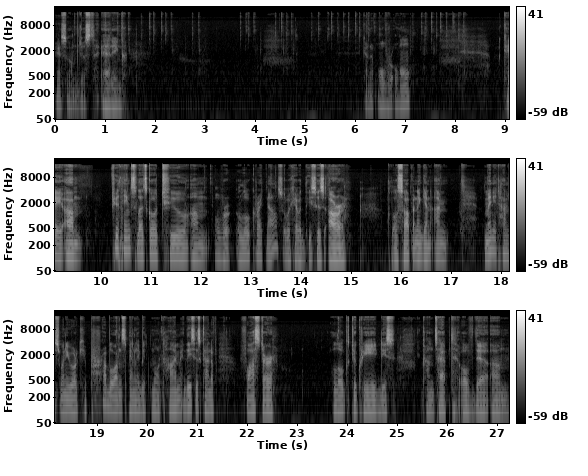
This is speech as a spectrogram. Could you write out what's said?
okay so I'm just adding kind of overall. Okay um few things. Let's go to um overlook right now. So we have this is our close-up and again I'm many times when you work you probably want to spend a little bit more time. This is kind of faster look to create this concept of the um,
